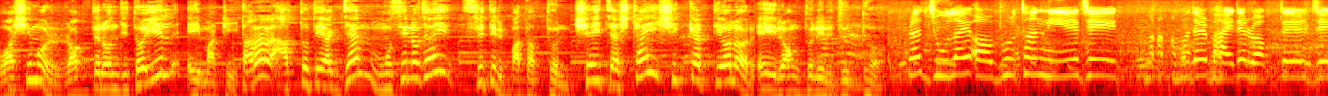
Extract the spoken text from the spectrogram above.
ওয়াসিমর রক্তে রঞ্জিত ইল এই মাটি। তারার আত্মত্যাগ যেন মুসিনো যায় স্মৃতির পাতাত্তুন সেই চেষ্টাই শিক্ষার্থী অলর এই রংতুলির যুদ্ধ। আমরা জুলাই অভ্যুত্থান নিয়ে যে আমাদের ভাইদের রক্তের যে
